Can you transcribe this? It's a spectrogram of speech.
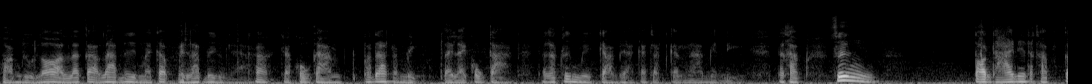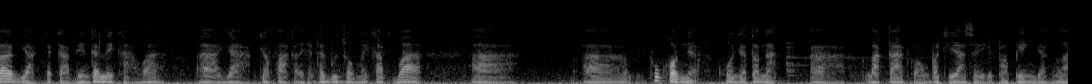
ความอยู่รอดแล้วก็ราบรื่นไหมก็เป็นราบรื่นอยู่แล้วครับจากโครงการพระราชดำริหลาย ๆ โครงการนะครับ ซึ่งมีการบริหารการจัดการน้ำอย่างดีนะครับ ซึ่งตอนท้ายนี้นะครับก็อยากจะกราบเรียนท่านเลขาว่าอ่าอยากจะฝากอะไรกับท่านผู้ชมไหมครับว่าอ่าอ่าทุกคนเนี่ยควรจะตระหนักอ่า หลักการของปรัชญาเศรษฐกิจพอเพียงอย่างไร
